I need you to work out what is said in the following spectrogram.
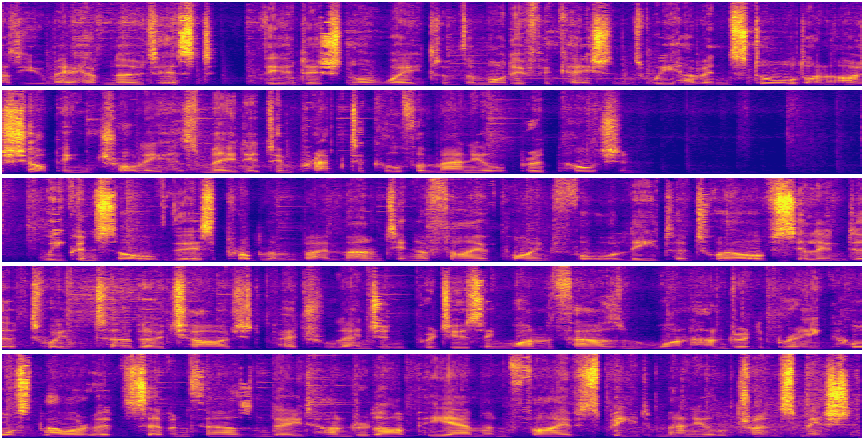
As you may have noticed, the additional weight of the modifications we have installed on our shopping trolley has made it impractical for manual propulsion. We can solve this problem by mounting a 5.4-litre 12-cylinder twin-turbocharged petrol engine producing 1,100 brake horsepower at 7,800 rpm and 5-speed manual transmission.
